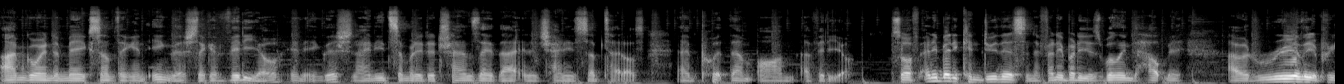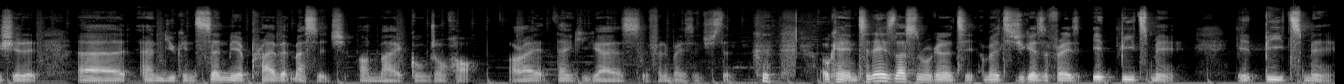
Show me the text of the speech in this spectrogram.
I'm going to make something in English, like a video in English, and I need somebody to translate that into Chinese subtitles and put them on a video. So, if anybody can do this and if anybody is willing to help me, I would really appreciate it. Uh, and you can send me a private message on my 公众号 all right, thank you guys if anybody's interested. okay, in today's lesson, we're gonna te- I'm gonna teach you guys the phrase "it beats me." It beats me.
